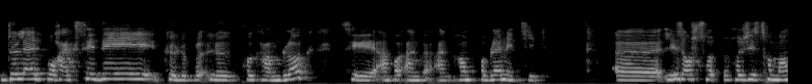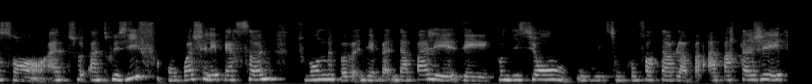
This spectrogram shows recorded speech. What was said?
de l'aide pour accéder, que le, programme bloque, c'est un grand problème éthique. Euh, les enregistrements sont intrusifs. On voit chez les personnes, tout le monde n'a pas les, des conditions où ils sont confortables à, partager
